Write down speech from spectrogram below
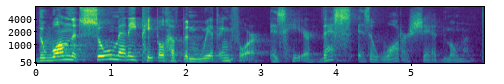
The one that so many people have been waiting for is here. This is a watershed moment.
